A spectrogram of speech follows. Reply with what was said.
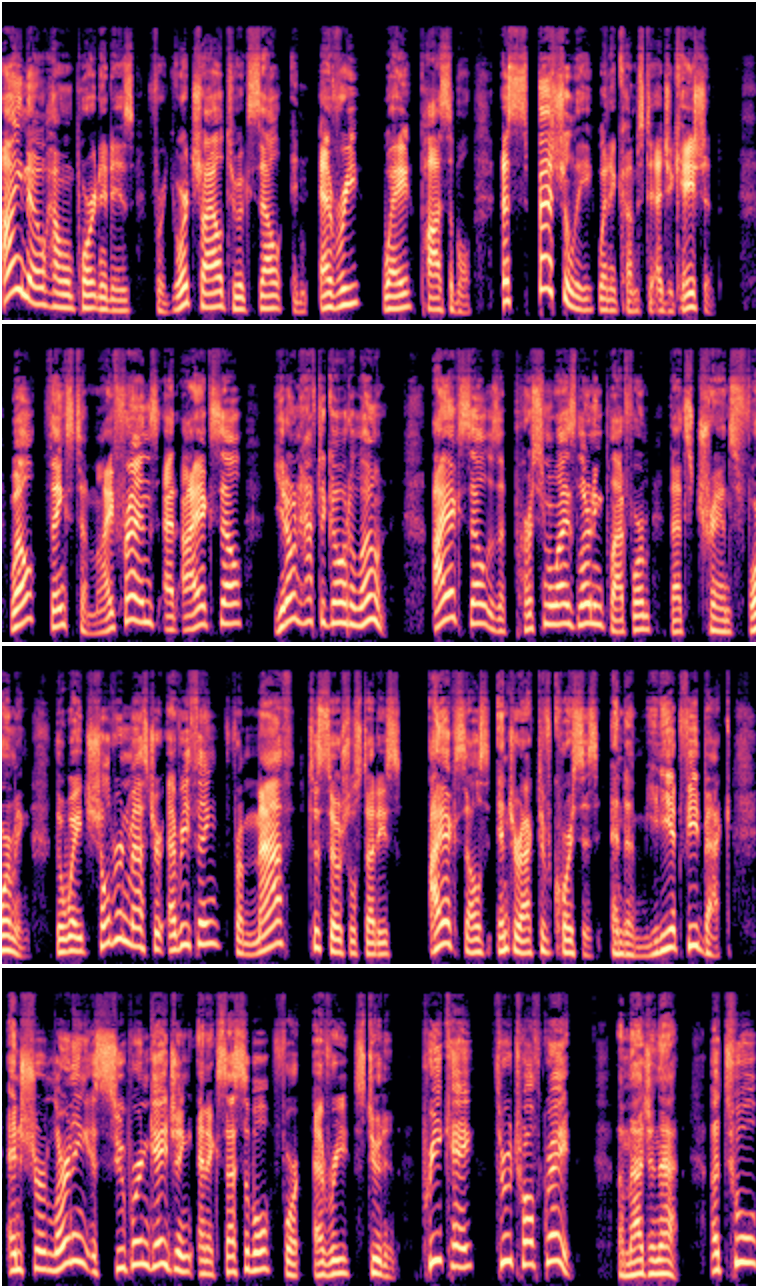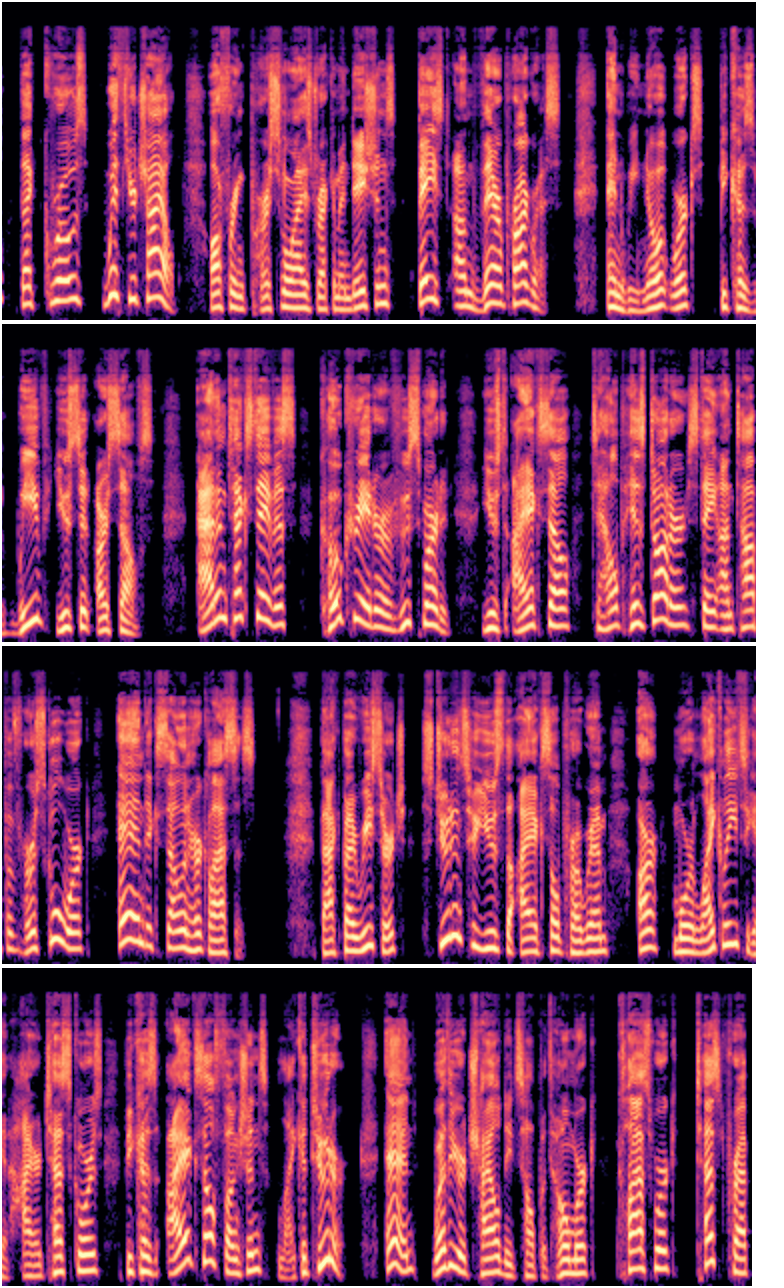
I know how important it is for your child to excel in every way possible, especially when it comes to education. Well, thanks to my friends at IXL, you don't have to go it alone. IXL is a personalized learning platform that's transforming the way children master everything from math to social studies. IXL's interactive courses and immediate feedback ensure learning is super engaging and accessible for every student, pre K through 12th grade. Imagine that a tool that grows with your child, offering personalized recommendations based on their progress. And we know it works because we've used it ourselves. Adam Tex Davis, co creator of Who Smarted, used IXL to help his daughter stay on top of her schoolwork and excel in her classes. Backed by research, students who use the IXL program are more likely to get higher test scores because IXL functions like a tutor. And whether your child needs help with homework, classwork, test prep,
